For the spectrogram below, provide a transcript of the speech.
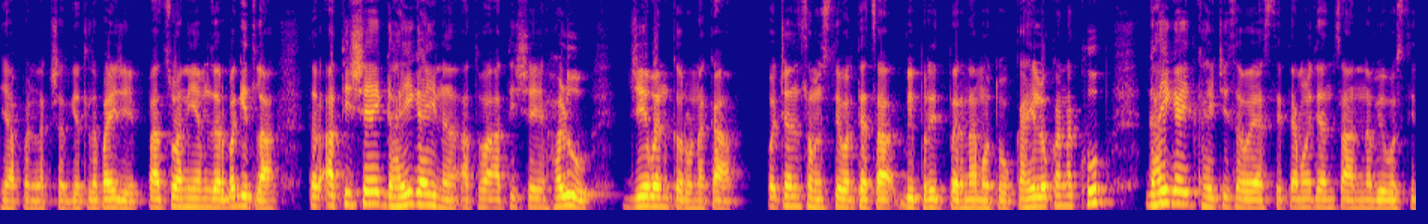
हे आपण लक्षात घेतलं पाहिजे. पाचवा नियम जर बघितला तर अतिशय घाईघाईनं अथवा अतिशय हळू जेवण करू नका. पचन संस्थेवर त्याचा विपरीत परिणाम होतो. काही लोकांना खूप घाईघाईत खायची सवय असते त्यामुळे त्यांचं अन्न व्यवस्थित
